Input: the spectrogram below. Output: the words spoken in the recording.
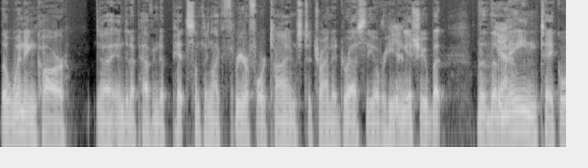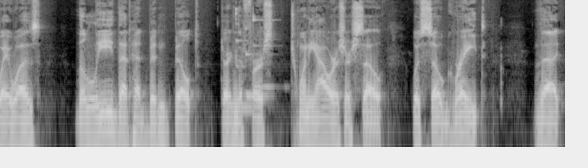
the winning car uh, ended up having to pit something like three or four times to try and address the overheating yeah. issue. But the, the yeah. main takeaway was the lead that had been built during the first 20 hours or so was so great that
